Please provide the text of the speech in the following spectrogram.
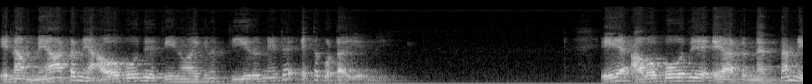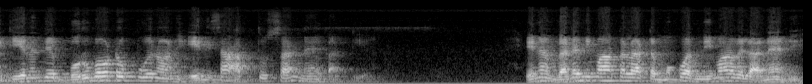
එහෙනම් මෙයාට මේ අවබෝධය තියනවා කියන තීරණයට එතකොටයි එන්නේ. ඒ අවබෝධය එයාට නැත්තම් මේ කියන දේ බොරු බවට ඔප්පු වෙනවනේ. ඒ නිසා අත්උස්සන්නේ නැහැ කට්ටිය. එහෙනම් වැඩ නිමා කළාට මොකවත් නිමා වෙලා නැහනේ.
